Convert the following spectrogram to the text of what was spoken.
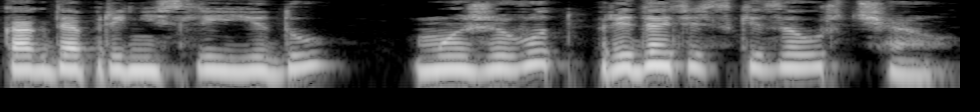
Когда принесли еду, мой живот предательски заурчал.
